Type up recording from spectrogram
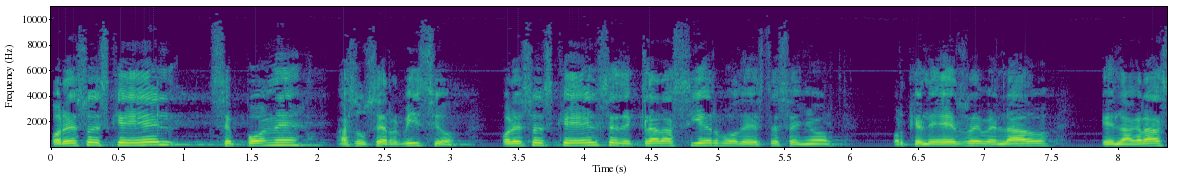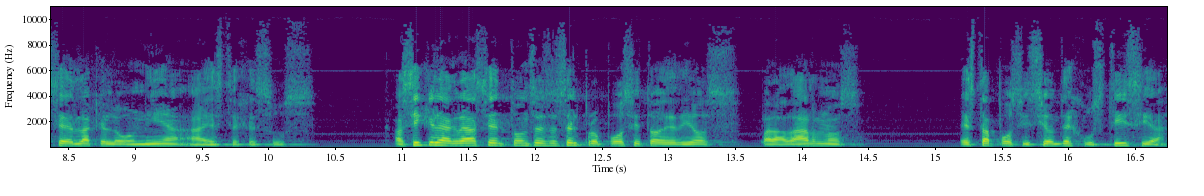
Por eso es que Él se pone a su servicio. Por eso es que Él se declara siervo de este Señor. Porque le es revelado que la gracia es la que lo unía a este Jesús. Así que la gracia entonces es el propósito de Dios para darnos esta posición de justicia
